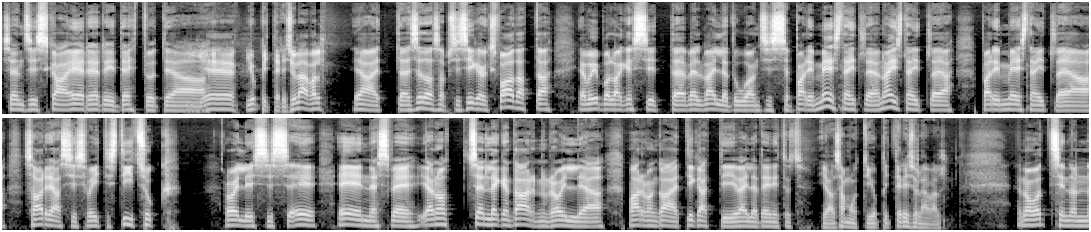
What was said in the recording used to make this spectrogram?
see on siis ka ERR-i tehtud ja yeah,. Jupiteris üleval ja et äh, seda saab siis igaüks vaadata ja võib-olla, kes siit äh, veel välja tuua, on siis parim meesnäitleja, naisnäitleja, parim meesnäitleja sarjas siis võitis Tiit Sukk rollis siis e ENSV ja noh, see on legendaarne roll ja ma arvan ka, et igati välja teenitud. ja samuti Jupiteris üleval no vot, siin on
